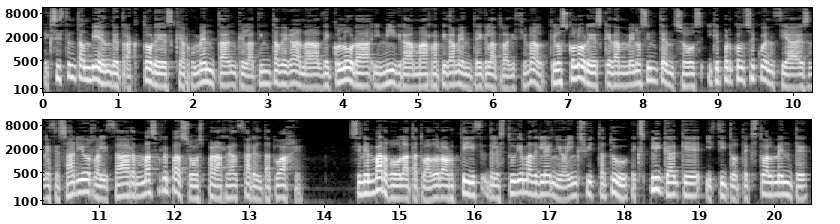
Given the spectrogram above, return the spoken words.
Existen también detractores que argumentan que la tinta vegana decolora y migra más rápidamente que la tradicional, que los colores quedan menos intensos y que por consecuencia es necesario realizar más repasos para realzar el tatuaje. Sin embargo, la tatuadora Ortiz del estudio madrileño Inksuit Tattoo explica que, y cito textualmente,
